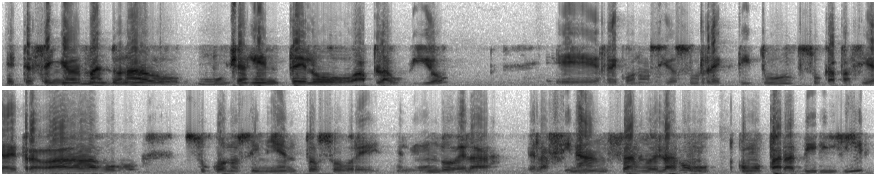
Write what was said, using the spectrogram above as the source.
este señor Maldonado, mucha gente lo aplaudió eh, reconoció su rectitud, su capacidad de trabajo, su conocimiento sobre el mundo de, la, de las finanzas, ¿verdad? Como, como para dirigir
